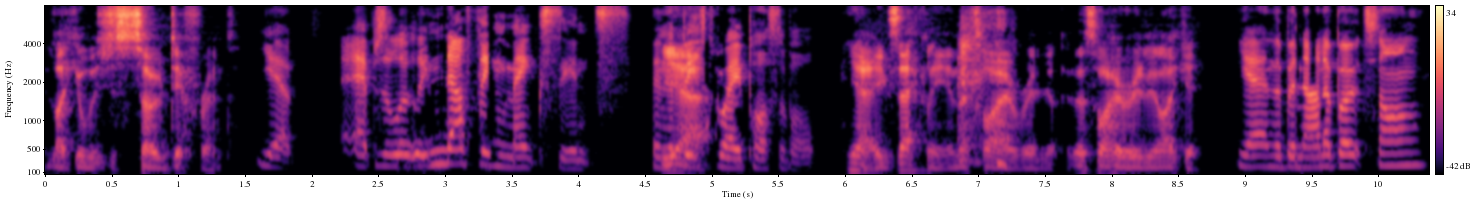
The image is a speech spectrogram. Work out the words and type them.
like it was just so different. Yep, absolutely. Nothing makes sense in the Yeah. best way possible. Yeah, exactly, and that's why I really that's why I really like it. Yeah, and the banana boat song.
